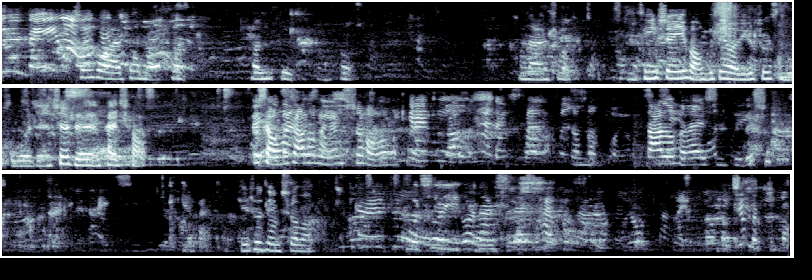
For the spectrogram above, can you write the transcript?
因为没了。胸口还痛吗？痛，很堵，痛，很难受。你听声音仿佛进了一个抒情直播间，确实有点太吵。这小龙虾都没人吃，好浪费。真的，大家都很爱惜自己的手。林书静吃了吗？我吃了一个，但实在是太困难了。这么多，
